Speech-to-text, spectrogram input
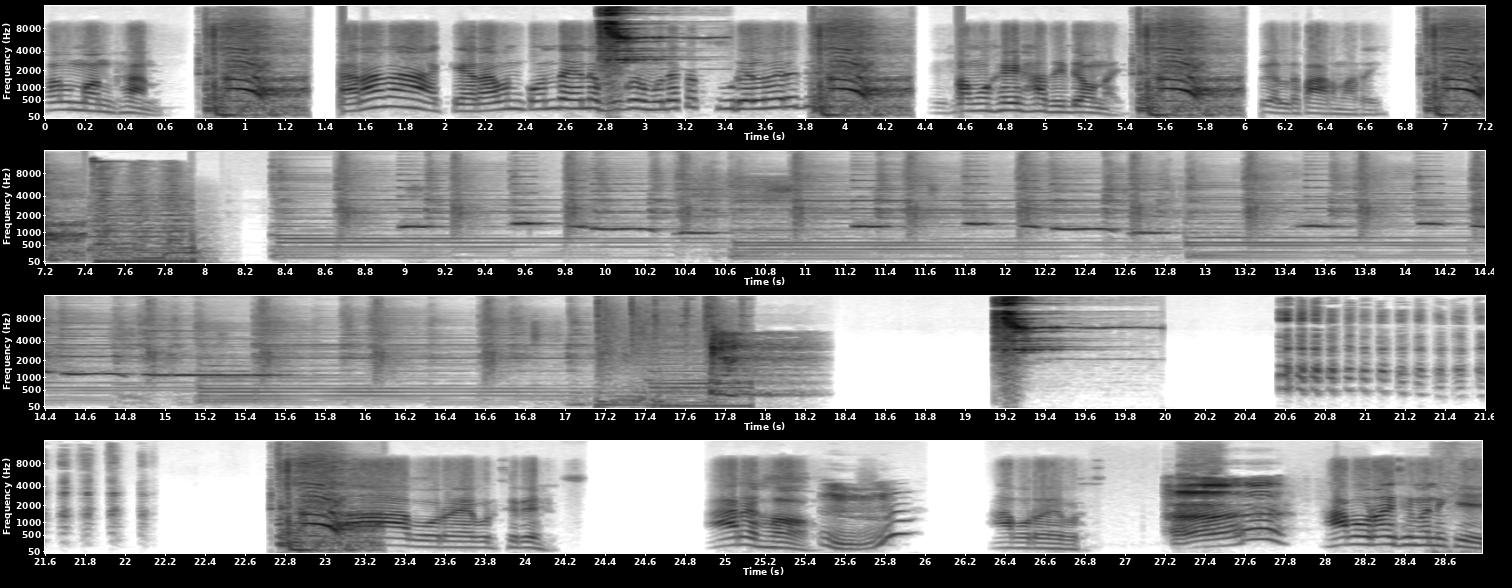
সলমান খান। কারা না কেরাবন কোন দেয় বুকের মধ্যে একটা কুড়েল মেরে দিল আমার সেই হাতিটাও নাই। কুড়েলটা পার মারে। আবর পড়ছি রে। আরে হ। আবর হয়ে? আবর আইছি মানে কি?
